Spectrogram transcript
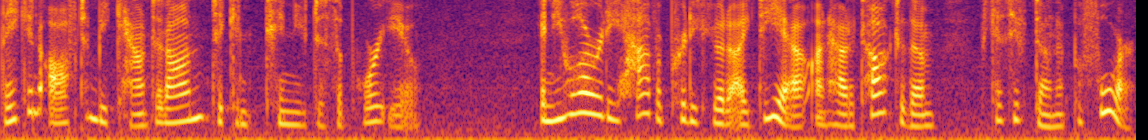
they can often be counted on to continue to support you. And you already have a pretty good idea on how to talk to them because you've done it before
